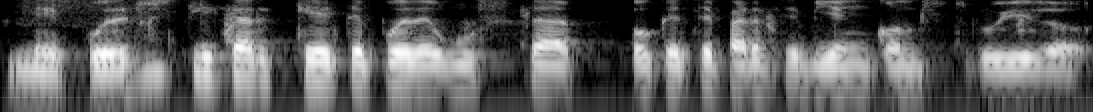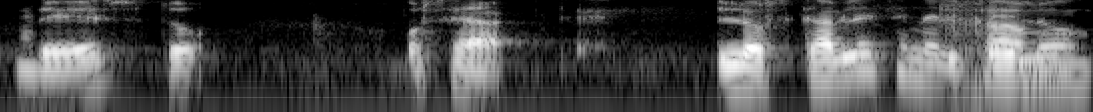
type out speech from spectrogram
¿Me puedes explicar qué te puede gustar o qué te parece bien construido de esto? O sea, los cables en el pelo,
